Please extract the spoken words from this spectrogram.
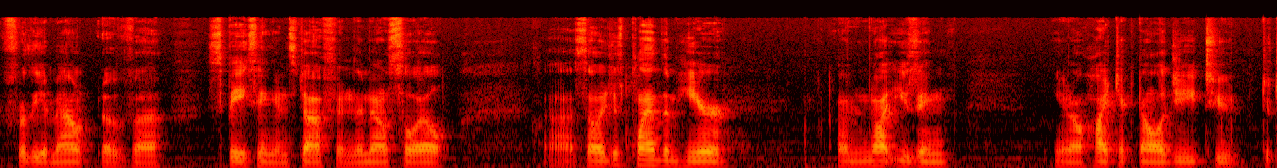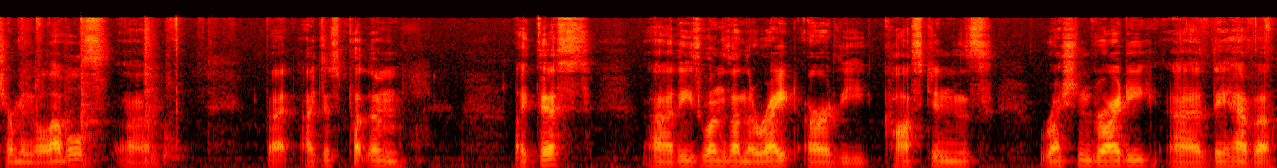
for the amount of uh, spacing and stuff and the amount of soil. Uh, so I just planted them here. I'm not using you know high technology to determine the levels um, but I just put them like this. Uh, these ones on the right are the Kostyn's Russian variety. Uh, they have a,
